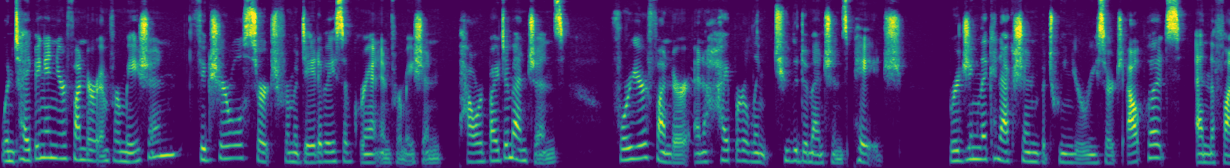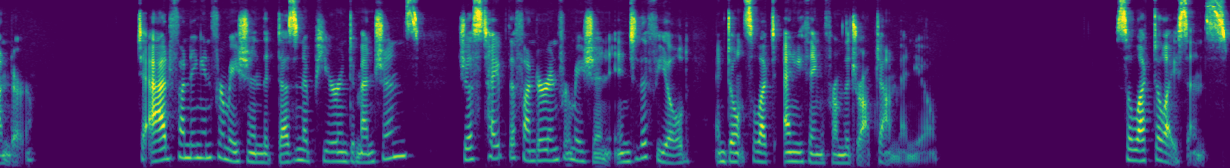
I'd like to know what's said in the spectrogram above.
When typing in your funder information, Figshare will search from a database of grant information powered by Dimensions for your funder and hyperlink to the Dimensions page, bridging the connection between your research outputs and the funder. To add funding information that doesn't appear in Dimensions, just type the funder information into the field and don't select anything from the drop-down menu. Select a license.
